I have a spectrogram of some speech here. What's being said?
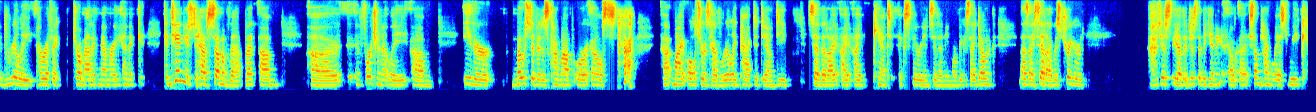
really horrific traumatic memory, and it c- continues to have some of that. But um, uh, fortunately, um, either most of it has come up, or else uh, my alters have really packed it down deep, so that I, I I can't experience it anymore because I don't. As I said, I was triggered just the other, just the beginning of uh, sometime last week,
